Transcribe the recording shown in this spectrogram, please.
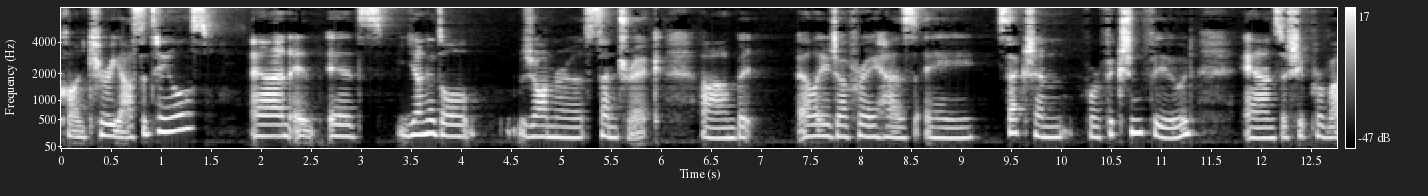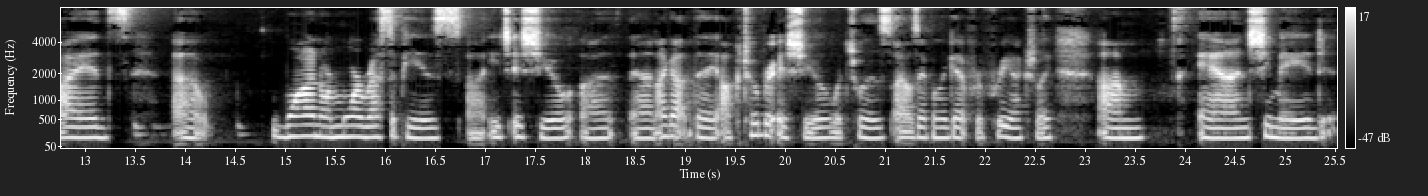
called Curiositales, and it, it's young adult genre centric. Um, but Ellie Jaffray has a section for fiction food, and so she provides uh, one or more recipes uh, each issue. Uh, and I got the October issue, which was I was able to get for free actually. Um, and she made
